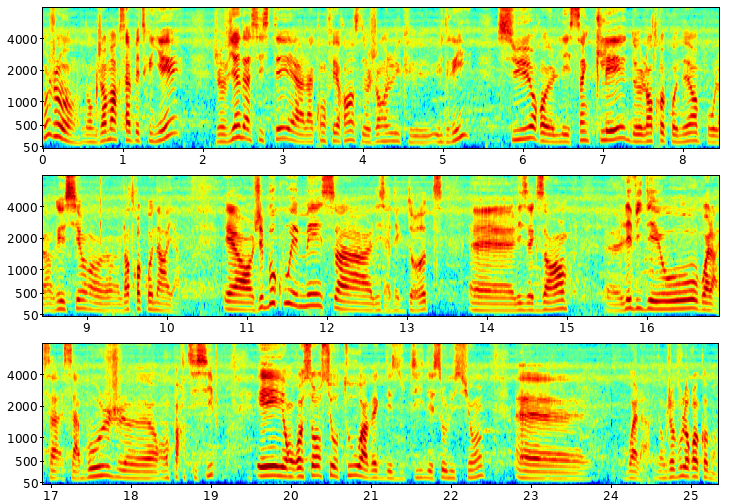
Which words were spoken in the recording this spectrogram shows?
Bonjour, donc Jean-Marc Salpêtrier. Je viens d'assister à la conférence de Jean-Luc Udry sur les cinq clés de l'entrepreneur pour la réussir euh, l'entrepreneuriat. Et alors j'ai beaucoup aimé ça, les anecdotes, euh, les exemples, euh, les vidéos, voilà, ça, ça bouge, on participe et on ressort surtout avec des outils, des solutions. voilà, donc je vous le recommande.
